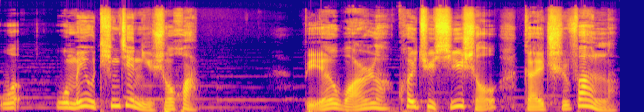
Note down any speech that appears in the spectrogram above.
我我没有听见你说话。别玩了，快去洗手，该吃饭了。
